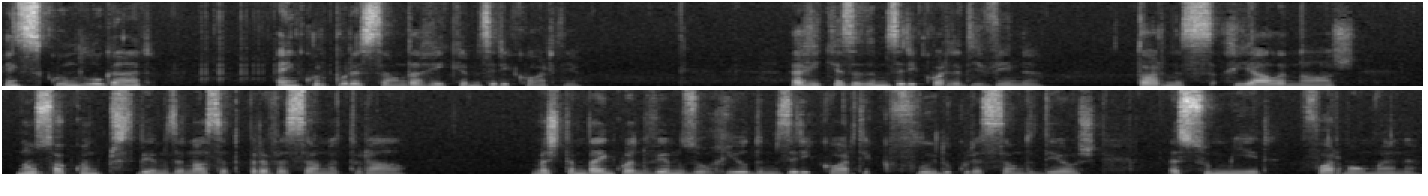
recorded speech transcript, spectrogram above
Em segundo lugar, a incorporação da rica misericórdia. A riqueza da misericórdia divina torna-se real a nós não só quando percebemos a nossa depravação natural, mas também quando vemos o rio de misericórdia que flui do coração de Deus assumir forma humana.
